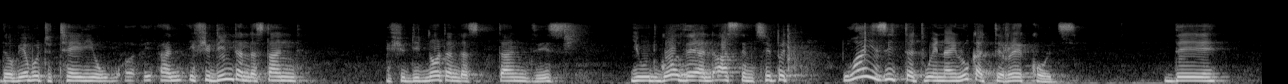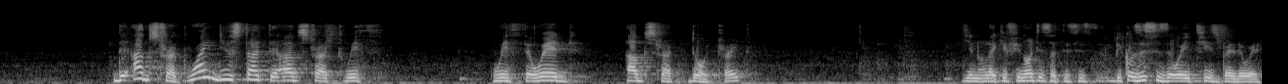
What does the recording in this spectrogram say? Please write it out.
they'll be able to tell you, and if you didn't understand, if you did not understand this, you would go there and ask them, say, but why is it that when I look at the records, the the abstract, why do you start the abstract with with the word abstract dot, right? You know, like if you notice that this is because this is the way it is, by the way.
